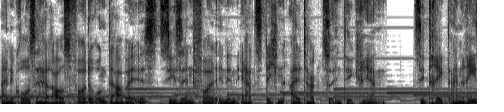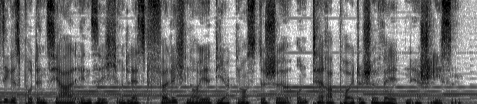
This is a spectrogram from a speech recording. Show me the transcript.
Eine große Herausforderung dabei ist, sie sinnvoll in den ärztlichen Alltag zu integrieren. Sie trägt ein riesiges Potenzial in sich und lässt völlig neue diagnostische und therapeutische Welten erschließen.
